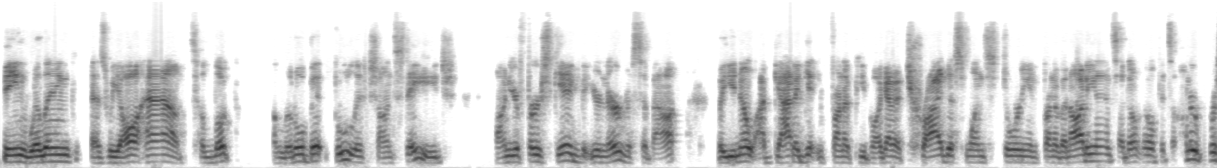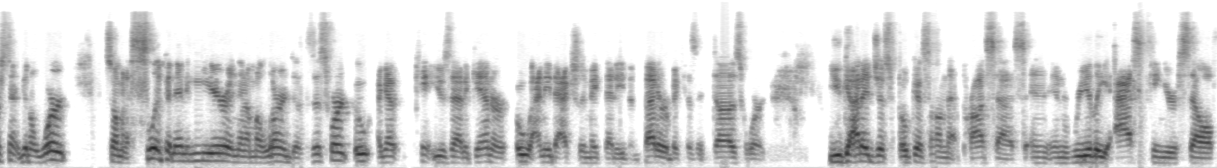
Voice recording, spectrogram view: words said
being willing as we all have to look a little bit foolish on stage on your first gig that you're nervous about? But you know i've got to get in front of people. I got to try this one story in front of an audience. I don't know if it's 100% going to work so i'm going to slip it in here and then i'm going to learn does this work? Oh i got can't use that again or oh i need to actually make that even better because it does work you got to just focus on that process and, and really asking yourself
